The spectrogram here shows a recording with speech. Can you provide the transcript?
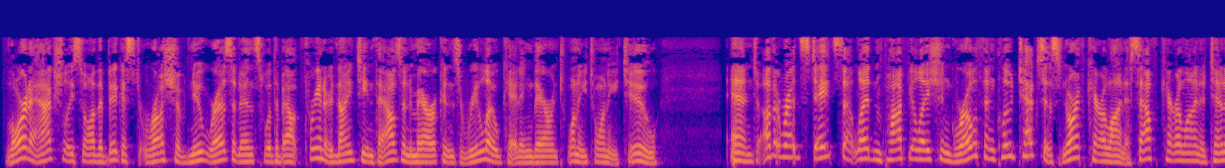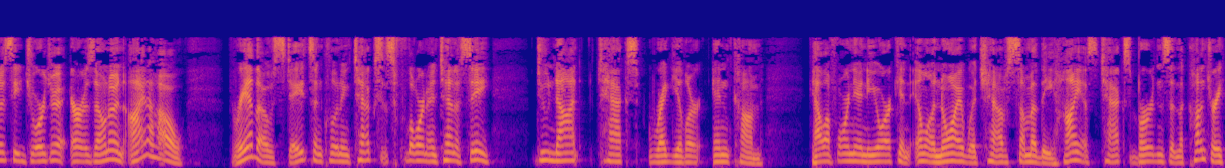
Florida actually saw the biggest rush of new residents with about 319,000 Americans relocating there in 2022. And other red states that led in population growth include Texas, North Carolina, South Carolina, Tennessee, Georgia, Arizona, and Idaho. Three of those states, including Texas, Florida, and Tennessee, do not tax regular income. California, New York, and Illinois, which have some of the highest tax burdens in the country,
